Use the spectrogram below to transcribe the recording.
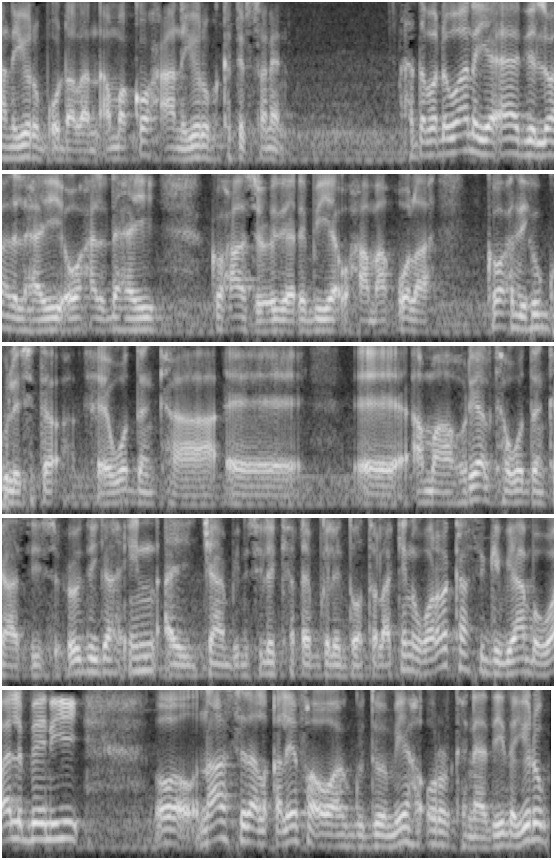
aan yurub u dhalan ama koox aan yurub ka tirsaneyn haddaba dhowaan ayaa aad loo hadalhayay oo waxaa la dhahayay kooxaha sacuudi arabiya waxaa macquul ah. Kooxdii ku guuleysata wadanka ama horyaalka wadankaasi sacuudiga in ay champions league ka qaybgeli doonto. Laakiin wararkaasi gebi ahaanba waa la beeniyey oo naasir al khaliifa oo ah gudoomiyaha ururka naadiyada yurub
